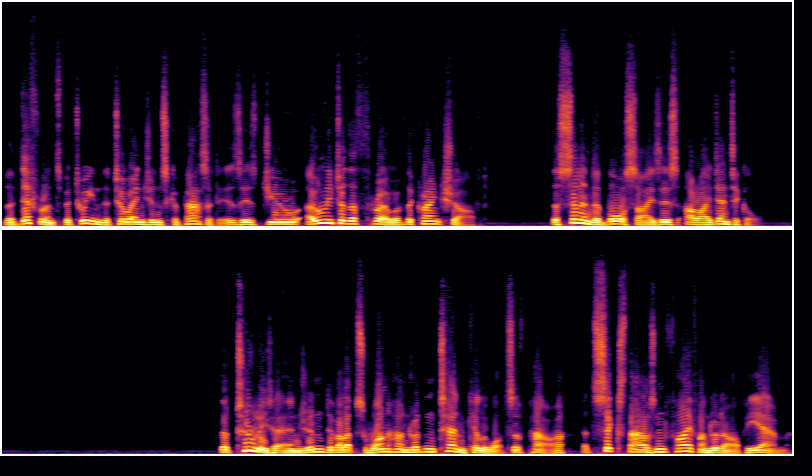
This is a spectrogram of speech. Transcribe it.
The difference between the two engines' capacities is due only to the throw of the crankshaft. The cylinder bore sizes are identical. The 2-litre engine develops 110 kilowatts of power at 6,500 RPM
